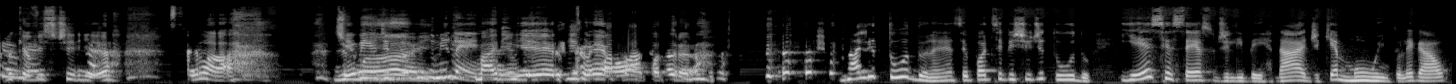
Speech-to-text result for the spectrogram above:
também. do que eu vestiria. Sei lá. De eu mãe, ia de do milênio. Marinheiro, Cleópatra. Vale tudo, né? Você pode se vestir de tudo. E esse excesso de liberdade, que é muito legal,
